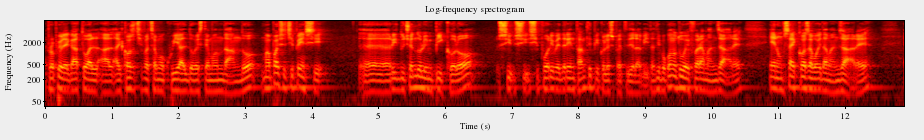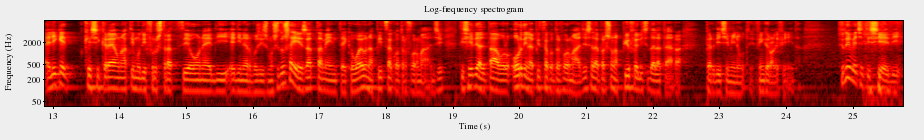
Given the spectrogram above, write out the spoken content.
proprio legato al, al, al, cosa ci facciamo qui, al dove stiamo andando, ma poi se ci pensi eh, riducendolo in piccolo si, si, si, può rivedere in tanti piccoli aspetti della vita, tipo quando tu vai fuori a mangiare e non sai cosa vuoi da mangiare, è lì che, che, si crea un attimo di frustrazione e di, e di, nervosismo. Se tu sai esattamente che vuoi una pizza a quattro formaggi, ti siedi al tavolo, ordini la pizza a quattro formaggi, sei la persona più felice della terra per dieci minuti, finché non l'hai finita. Se tu invece ti siedi,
